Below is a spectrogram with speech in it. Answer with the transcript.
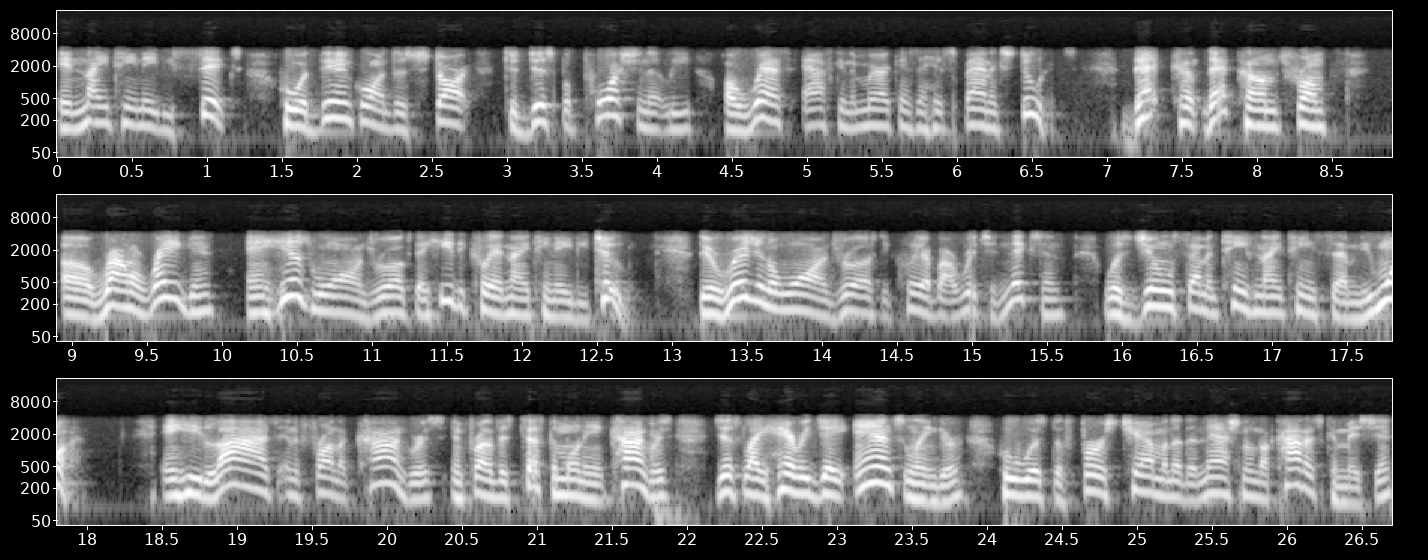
in 1986, who are then going to start to disproportionately arrest African Americans and Hispanic students. That com- that comes from uh, Ronald Reagan and his war on drugs that he declared in 1982. The original war on drugs declared by Richard Nixon was June 17, 1971 and he lies in front of Congress, in front of his testimony in Congress, just like Harry J. Anslinger, who was the first chairman of the National Narcotics Commission,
